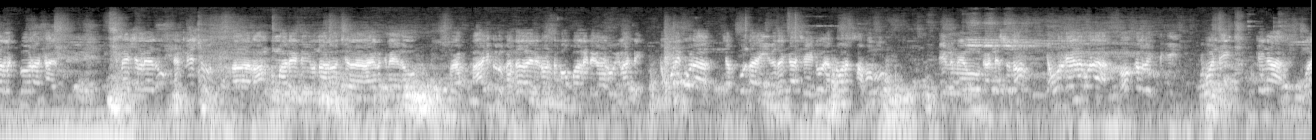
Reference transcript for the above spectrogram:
అందరూ కూడా ఇన్ఫర్మేషన్ లేదు. అట్లీస్ట్ రామ్ కుమార్ రెడ్డి ఉన్నారు. ఆయనకు లేదు. నాయకులు పెద్దదైనటువంటి గోపాల్ రెడ్డి గారు ఇలాంటి ఎవరికి కూడా చెప్పకుండా ఈ విధంగా చేయడం ఎంతవరకు సబబు? దీన్ని మేము ఖండిస్తున్నాం. ఎవరికైనా కూడా లోకల్ వ్యక్తికి ఇవ్వండి. ముఖ్యంగా మన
